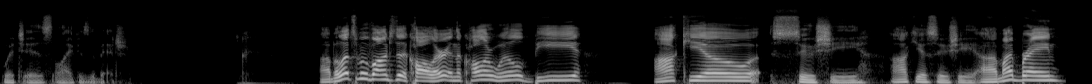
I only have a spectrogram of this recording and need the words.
which is life is the bitch. Uh, but let's move on to the caller, and the caller will be Akio Sushi. Akio Sushi. Uh, my brain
